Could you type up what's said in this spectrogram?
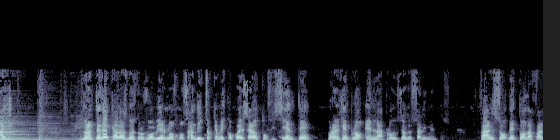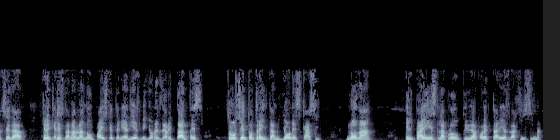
Hay, durante décadas nuestros gobiernos nos han dicho que México puede ser autosuficiente, por ejemplo, en la producción de sus alimentos. Falso de toda falsedad. Creen que le están hablando a un país que tenía 10 millones de habitantes. Somos 130 millones casi. No da. El país, la productividad por hectárea es bajísima.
